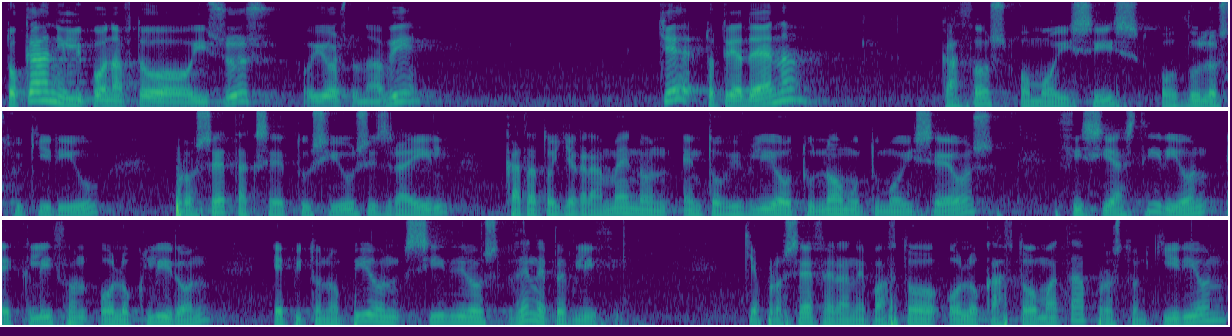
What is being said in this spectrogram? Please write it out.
Το κάνει λοιπόν αυτό ο Ιησούς, ο Υιός του Ναβί, και το 31. Καθώς ο Μωυσής, ο δούλος του Κυρίου, προσέταξε τους Ιούς Ισραήλ κατά το γεγραμμένον εν το βιβλίο του νόμου του Μωυσέως, θυσιαστήριον εκλήθων ολοκλήρων, επί των οποίων σίδηρος δεν επευλήθη. Και προσέφεραν επ' αυτό ολοκαυτώματα προς τον Κύριον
